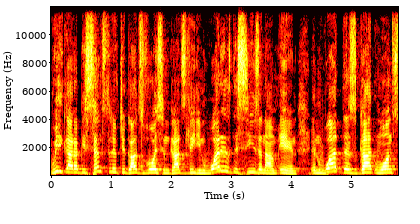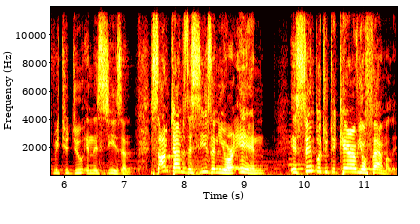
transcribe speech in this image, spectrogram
we gotta be sensitive to God's voice and God's leading. What is the season I'm in and what does God wants me to do in this season? Sometimes the season you are in is simply to take care of your family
